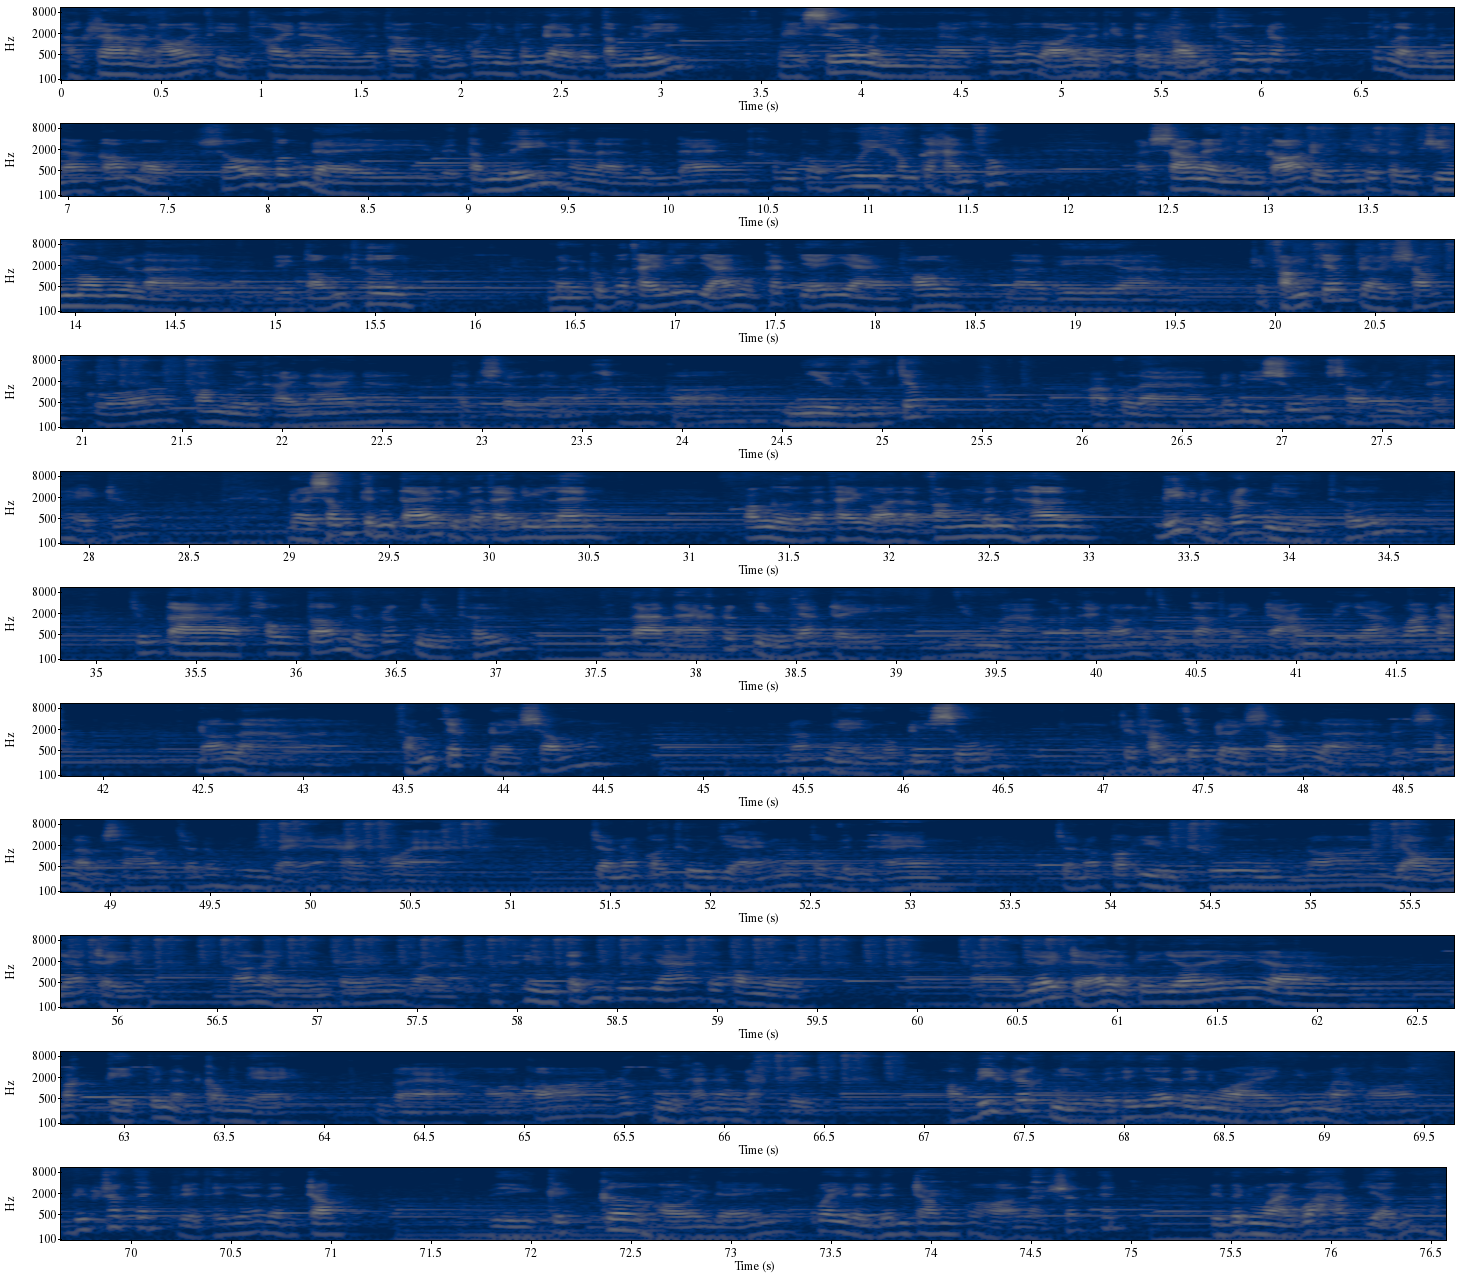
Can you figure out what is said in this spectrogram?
Thật ra mà nói thì thời nào người ta cũng có những vấn đề về tâm lý. Ngày xưa mình không có gọi là cái từ tổn thương đâu tức là mình đang có một số vấn đề về tâm lý hay là mình đang không có vui không có hạnh phúc. Và sau này mình có được những cái từ chuyên môn như là bị tổn thương. Mình cũng có thể lý giải một cách dễ dàng thôi là vì à, cái phẩm chất đời sống của con người thời nay nó thật sự là nó không có nhiều dưỡng chất hoặc là nó đi xuống so với những thế hệ trước. Đời sống kinh tế thì có thể đi lên. Con người có thể gọi là văn minh hơn biết được rất nhiều thứ chúng ta thâu tóm được rất nhiều thứ chúng ta đạt rất nhiều giá trị nhưng mà có thể nói là chúng ta phải trả một cái giá quá đắt. Đó là phẩm chất đời sống nó ngày một đi xuống. Cái phẩm chất đời sống là đời sống làm sao cho nó vui vẻ hài hòa cho nó có thư giãn nó có bình an cho nó có yêu thương nó giàu giá trị. Đó là những cái gọi là cái thiên tính quý giá của con người. À, giới trẻ là cái giới à, bắt kịp với nền công nghệ và họ có rất nhiều khả năng đặc biệt. Họ biết rất nhiều về thế giới bên ngoài nhưng mà họ biết rất ít về thế giới bên trong. Vì cái cơ hội để quay về bên trong của họ là rất ít. Vì bên ngoài quá hấp dẫn mà.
